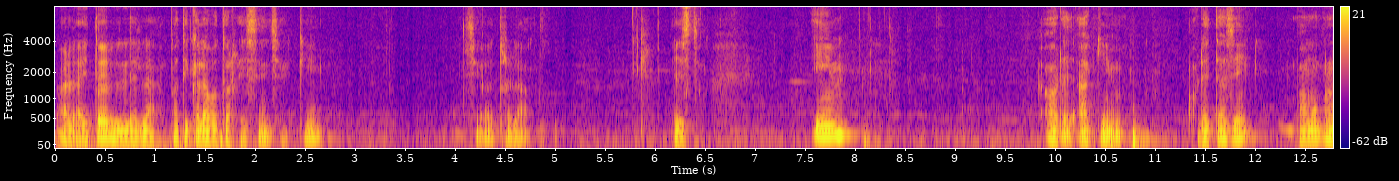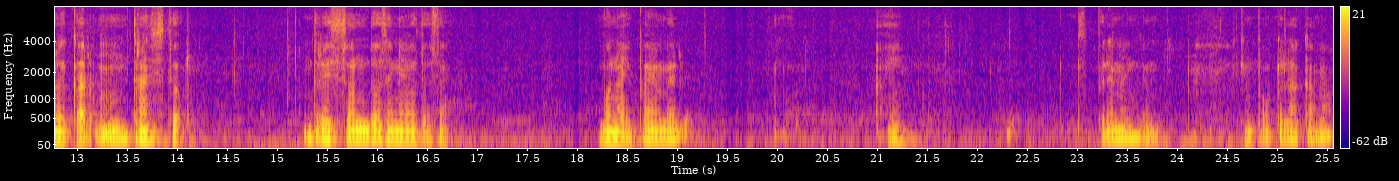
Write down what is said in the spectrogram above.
al ladito de la patica de la fotoresistencia aquí hacia otro lado. Listo. Y ahora aquí ahorita sí vamos a colocar un transistor. Un transistor 2N2 2A bueno ahí pueden ver espérenme que, que enfoque la cama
